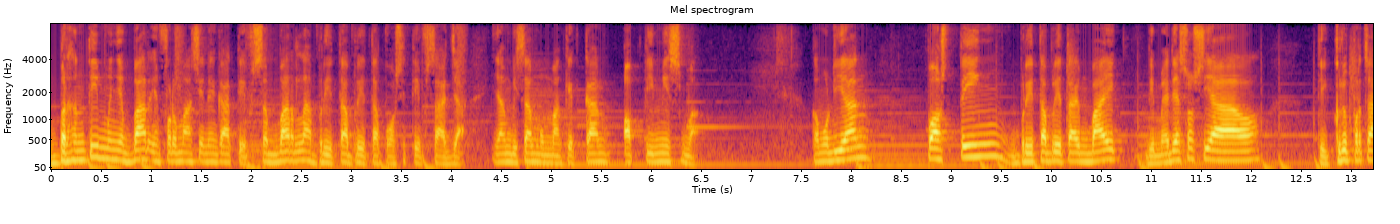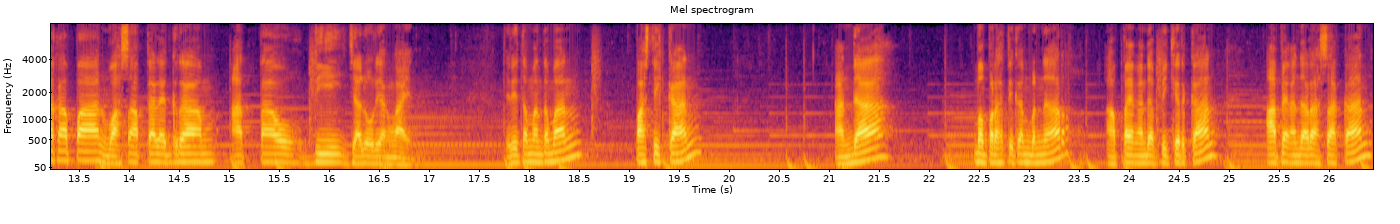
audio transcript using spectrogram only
Berhenti menyebar informasi negatif, sebarlah berita-berita positif saja yang bisa membangkitkan optimisme. Kemudian posting berita-berita yang baik di media sosial, di grup percakapan, WhatsApp, Telegram, atau di jalur yang lain. Jadi teman-teman, pastikan Anda memperhatikan benar apa yang Anda pikirkan, apa yang Anda rasakan,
